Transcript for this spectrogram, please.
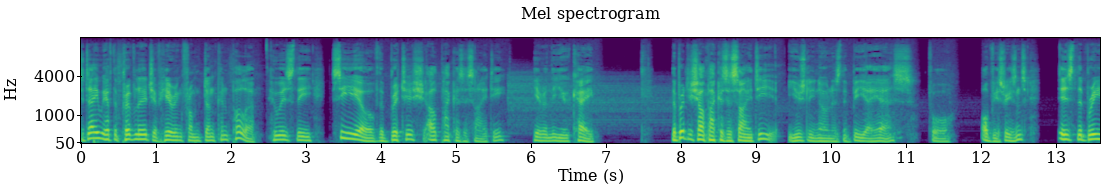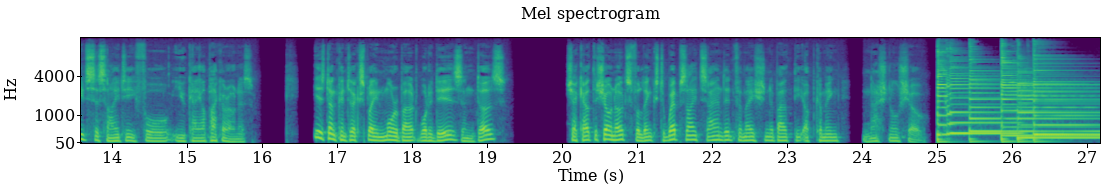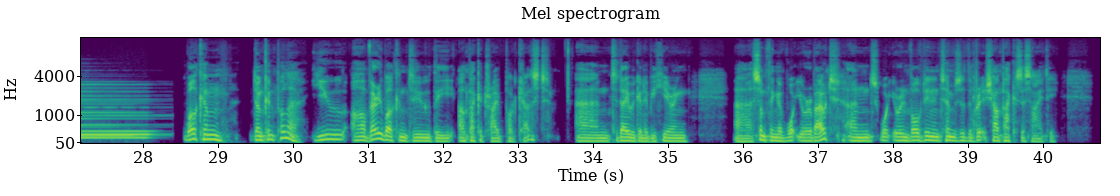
Today we have the privilege of hearing from Duncan Pullar, who is the CEO of the British Alpaca Society here in the UK. The British Alpaca Society, usually known as the BAS for obvious reasons, is the breed society for UK alpaca owners. Here's Duncan to explain more about what it is and does. Check out the show notes for links to websites and information about the upcoming national show. Welcome, Duncan Pullar. You are very welcome to the Alpaca Tribe podcast. And today we're going to be hearing uh, something of what you're about and what you're involved in in terms of the British Alpaca Society.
